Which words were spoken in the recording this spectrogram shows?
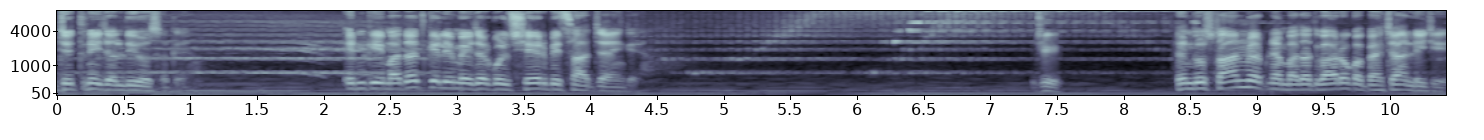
जितनी जल्दी हो सके। इनकी मदद के लिए मेजर गुलशेर भी साथ जाएँगे। जी। हिंदुस्तान में अपने मददगारों को पहचान लीजिए।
